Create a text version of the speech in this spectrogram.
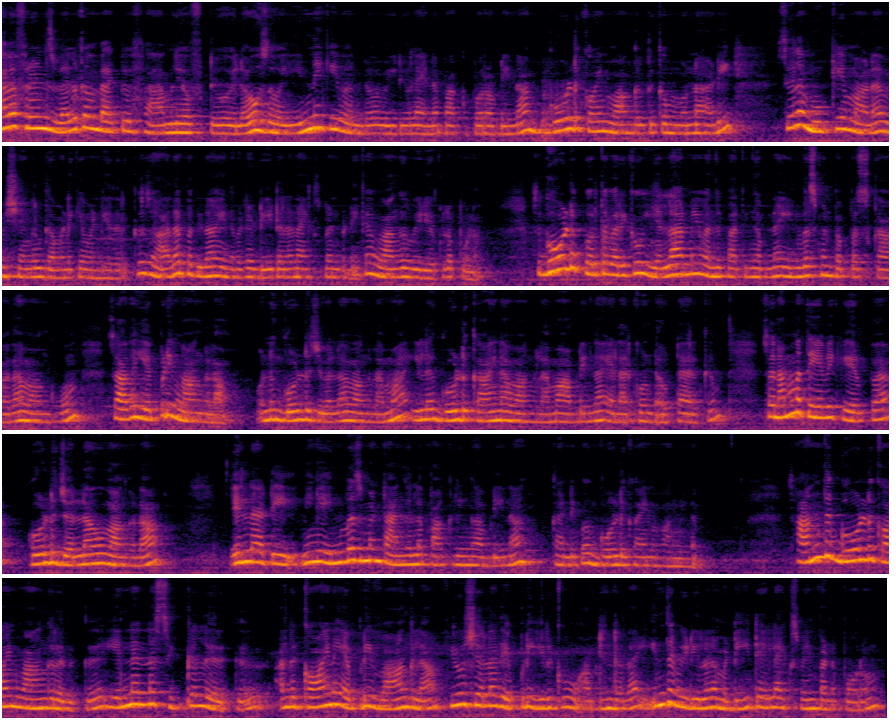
Hello friends welcome back to family of two விலோ so இன்றைக்கி வந்த வீடியோவில் என்ன பார்க்க போகிறோம் அப்படின்னா கோல்டு காயின் வாங்குறதுக்கு முன்னாடி சில முக்கியமான விஷயங்கள் கவனிக்க வேண்டியது இருக்குது ஸோ அதை பற்றி தான் இந்த விட டீட்டெயிலாக நான் எக்ஸ்பிளைன் பண்ணியிருக்கேன். வாங்க வீடியோக்குள்ளே போகலாம் ஸோ கோல்டு பொறுத்த வரைக்கும் எல்லாருமே வந்து பார்த்திங்க அப்படின்னா இன்வெஸ்ட்மெண்ட் பர்பஸ்க்காக தான் வாங்குவோம். ஸோ அதை எப்படி வாங்கலாம்? ஒன்று கோல்டு ஜுவல்லாக வாங்கலாமா? இல்லை கோல்டு காயினாக வாங்கலாமா? அப்படின்னு தான் எல்லாருக்கும் டவுட்டாக இருக்குது ஸோ நம்ம தேவைக்கு ஏற்ப கோல்டு ஜுவல்லாகவும் வாங்கலாம். இல்லாட்டி நீங்கள் இன்வெஸ்ட்மெண்ட் ஆங்கிளில் பார்க்குறீங்க அப்படின்னா கண்டிப்பாக கோல்டு காயின் வாங்குங்க. ஸோ அந்த கோல்டு காயின் வாங்குறதுக்கு என்னென்ன சிக்கல் இருக்குது அந்த காயினை எப்படி வாங்கலாம்? ஃப்யூச்சரில் அது எப்படி இருக்கும்? அப்படின்றத இந்த வீடியோவில் நம்ம டீட்டெயிலாக எக்ஸ்பிளைன் பண்ண போகிறோம்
